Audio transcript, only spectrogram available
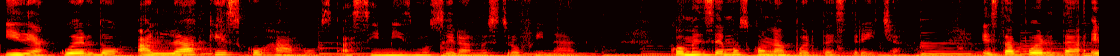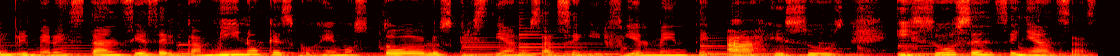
y de acuerdo a la que escojamos, así mismo será nuestro final. Comencemos con la puerta estrecha. Esta puerta en primera instancia es el camino que escogemos todos los cristianos al seguir fielmente a Jesús y sus enseñanzas.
